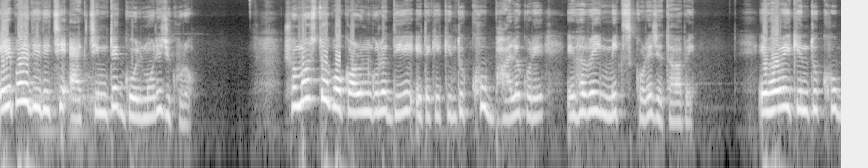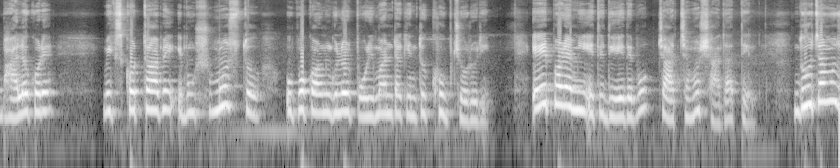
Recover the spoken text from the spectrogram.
এরপরে দিয়ে দিচ্ছি এক চিমটে গোলমরিচ গুঁড়ো। সমস্ত উপকরণগুলো দিয়ে এটাকে কিন্তু খুব ভালো করে এভাবেই মিক্স করে যেতে হবে। এভাবেই কিন্তু খুব ভালো করে মিক্স করতে হবে এবং সমস্ত উপকরণগুলোর পরিমাণটা কিন্তু খুব জরুরি। এরপরে আমি এতে দিয়ে দেব চার চামচ সাদা তেল। দু চামচ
